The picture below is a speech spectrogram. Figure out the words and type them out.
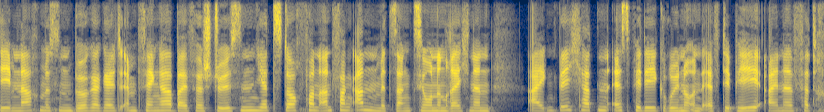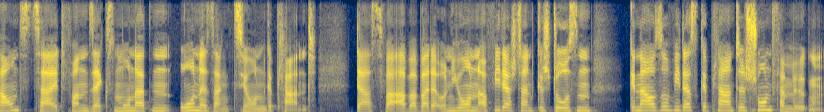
Demnach müssen Bürgergeldempfänger bei Verstößen jetzt doch von Anfang an mit Sanktionen rechnen. Eigentlich hatten SPD, Grüne und FDP eine Vertrauenszeit von sechs Monaten ohne Sanktionen geplant. Das war aber bei der Union auf Widerstand gestoßen, genauso wie das geplante Schonvermögen.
